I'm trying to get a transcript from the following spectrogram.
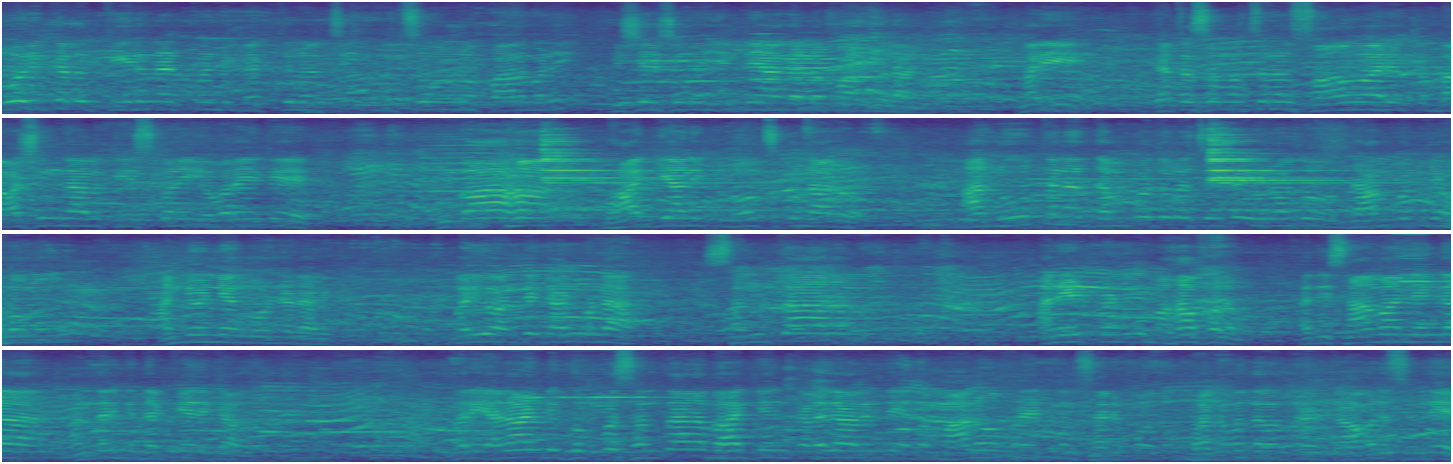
కోరికలు తీరినటువంటి వ్యక్తులు వచ్చి ఉత్సవంలో పాల్గొని విశేషంగా యజ్ఞయాగాల్లో పాల్గొనాలి. మరి గత సంవత్సరం స్వామివారి యొక్క భాషింగాలు తీసుకొని ఎవరైతే వివాహ భాగ్యానికి నోచుకున్నారో ఆ నూతన దంపతుల చేత ఈరోజు దాంపత్య హోమము అన్యోన్యంగా ఉండడానికి. మరియు అంతేకాకుండా సంతానం అనేటువంటిది మహాఫలం. అది సామాన్యంగా అందరికీ దక్కేది కాదు. మరి అలాంటి గొప్ప సంతాన భాగ్యం కలగాలంటే ఏదో మానవ ప్రయత్నం సరిపోదు భగవద్ అనుగ్రహం కావలసిందే.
